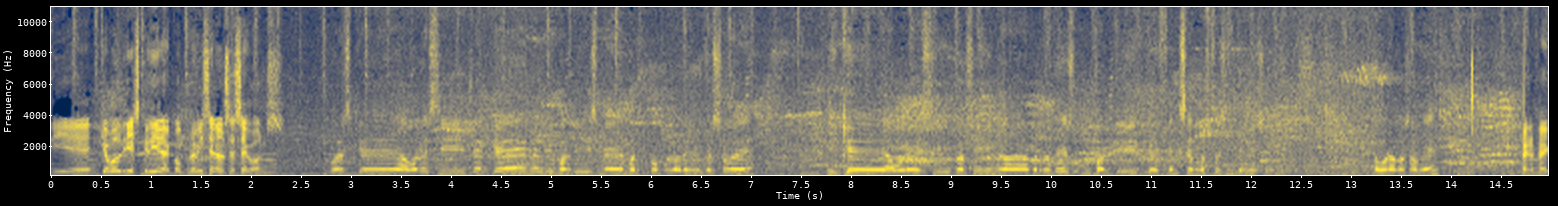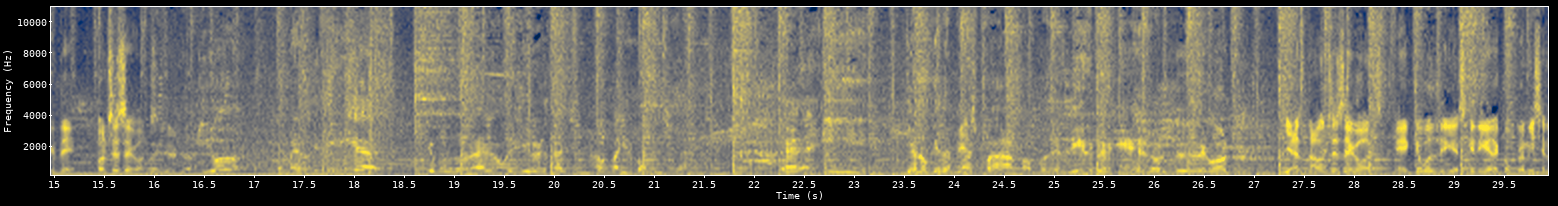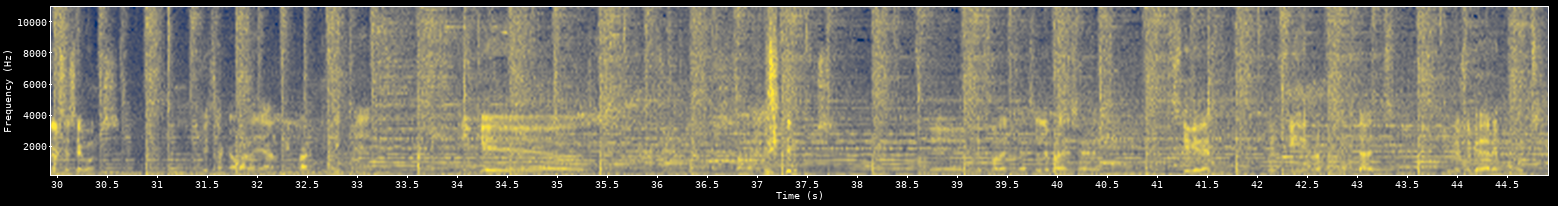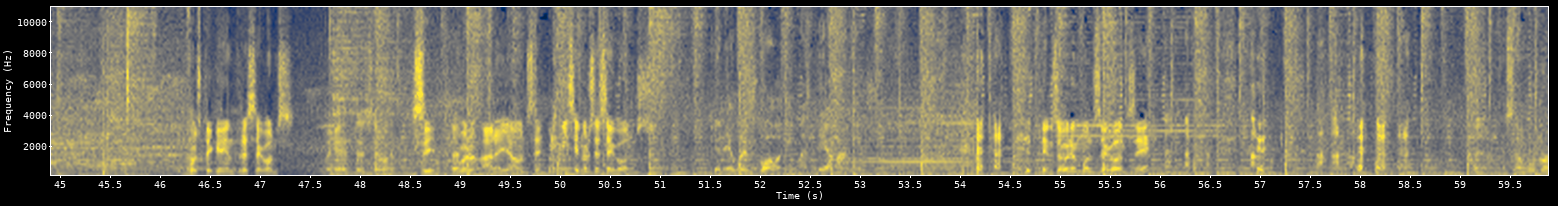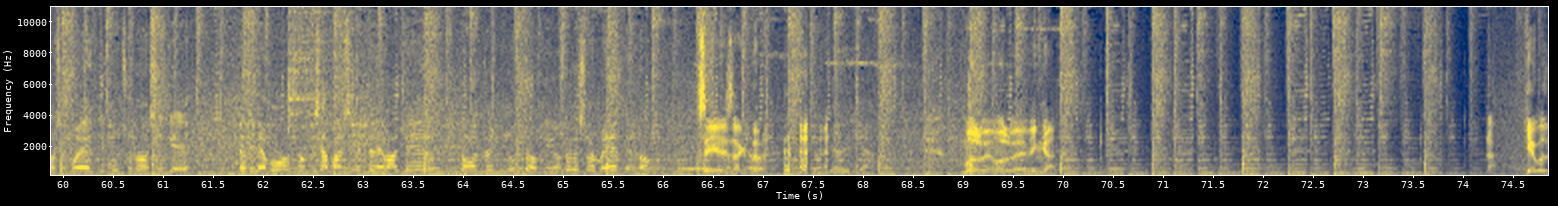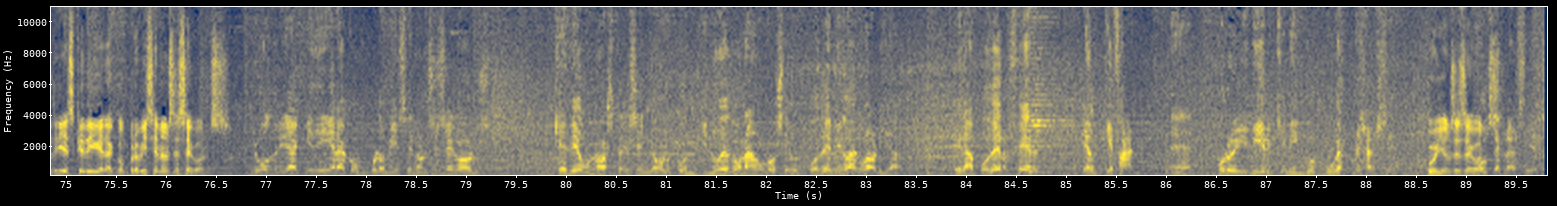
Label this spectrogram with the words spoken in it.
Eh, Què voldries que diguera compromís en 11 segons? Pues que a veure si trenquem el bipartidisme del Partit Popular i del PSOE i que a veure si aconseguim per totes un partit que defensi els nostres interessos. Alguna cosa més? Perfecte, 11 segons. Pues jo només li diria que ens donaran les llibertats al País Valencià. Eh? I ja no queda més per pa poder dir, perquè els 11 segons Ja està, 11 segons. Eh, què voldries? Que diguera compromís en 11 segons. que se acabara ya el bipartidisme y que eh, els valencians i les valencianes sigueren per fi representats i no se quedaren muts. Pues te queden 3 segons. Me queden 3 segons. Sí, bueno, ara ja 11. Compromís en 11 segons. que Déu és bo i manté amagos. Te'n sobren molts segons, eh? Segundo no se puede decir mucho, ¿no? Así que pediremos, aunque sea para el siguiente debate, dos o tres minutos, que yo creo que se lo merecen, ¿no? Sí, exacto. Yo diría. bé, vinga. Ara, Què voldries que diguera compromís en 11 segons? Jo voldria que diguera compromís en 11 segons que Déu nostre Senyor continue donant-los el poder i la glòria per a poder fer el que fan, eh? prohibir que ningú pugui expressar-se. Ui, 11 segons. Moltes gràcies.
